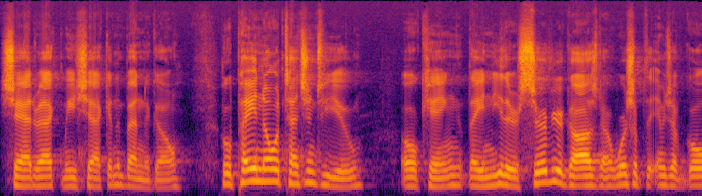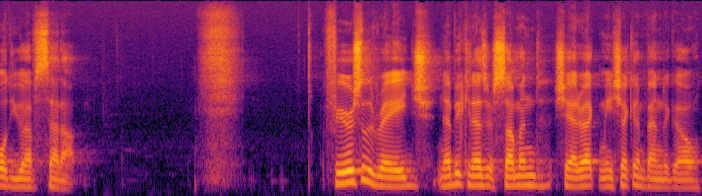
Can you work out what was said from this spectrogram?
Shadrach, Meshach, and Abednego, who pay no attention to you, O king. They neither serve your gods nor worship the image of gold you have set up. Furious with rage, Nebuchadnezzar summoned Shadrach, Meshach, and Abednego.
